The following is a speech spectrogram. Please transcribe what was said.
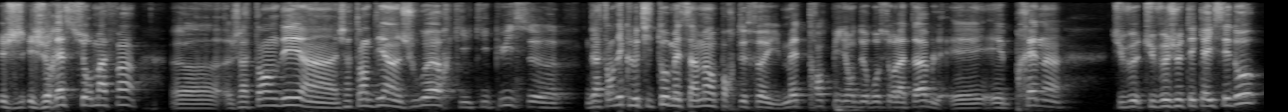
je, je, reste sur ma faim. Euh, j'attendais un j'attendais un joueur qui, qui puisse euh, j'attendais que le Tito mette sa main au portefeuille, mette 30 millions d'euros sur la table et, et prenne un, tu veux tu veux jeter Caicedo?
